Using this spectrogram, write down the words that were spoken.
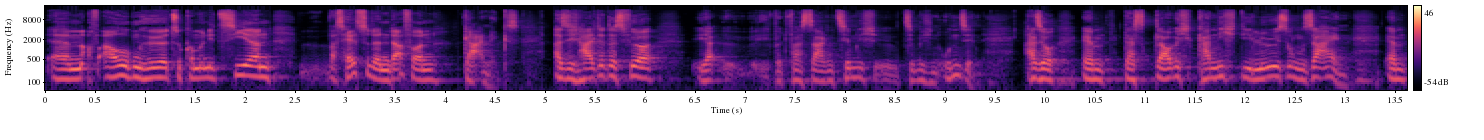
ähm, auf Augenhöhe zu kommunizieren. Was hältst du denn davon? Gar nichts. Also ich halte das für, ja, ich würde fast sagen, ziemlich, ziemlichen Unsinn. Also ähm, das, glaube ich, kann nicht die Lösung sein. Ähm,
